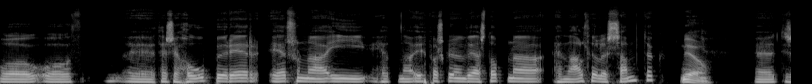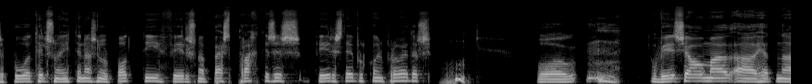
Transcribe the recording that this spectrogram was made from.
Og, og e, þessi hópur er, er svona í hérna, uppáskrifum við að stopna hérna, alþjóðlega samtök. Uh, til að búa til svona international body fyrir svona best practices fyrir stablecoin providers. Hm. og, og við sjáum að, að hérna,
